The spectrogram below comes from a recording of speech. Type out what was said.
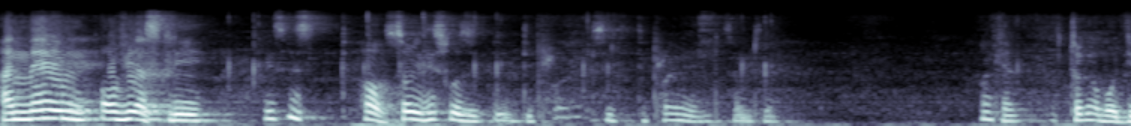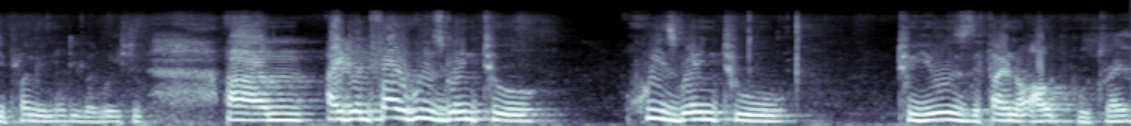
and then obviously, this is, oh, sorry, this was deploy, this is deployment something. Okay, talking about deployment, not evaluation. Um, identify who is going to who is going to to use the final output, right?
